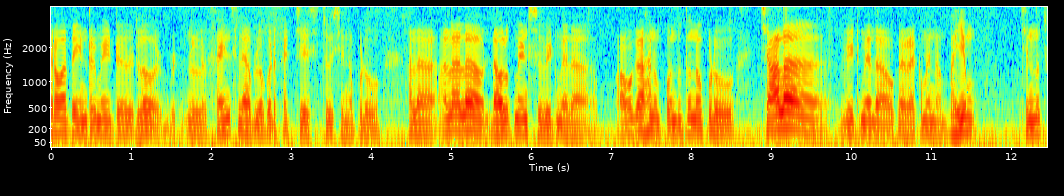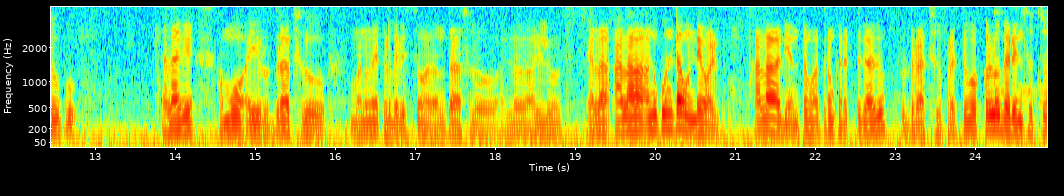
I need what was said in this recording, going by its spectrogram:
తర్వాత ఇంటర్మీడియట్లో సైన్స్ ల్యాబ్లో కూడా కట్ చేసి చూసినప్పుడు అలా అలా అలా డెవలప్మెంట్స్ వీటి మీద అవగాహన పొందుతున్నప్పుడు చాలా వీటి మీద ఒక రకమైన భయం చిన్న చూపు. అలాగే అమ్మో అవి రుద్రాక్షలు మనం ఎక్కడ ధరిస్తాం? అదంతా అసలు వాళ్ళు వాళ్ళు ఎలా అలా అనుకుంటా ఉండేవాళ్ళు. అలా అది ఎంత మాత్రం కరెక్ట్ కాదు. రుద్రాక్షలు ప్రతి ఒక్కళ్ళు ధరించవచ్చు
